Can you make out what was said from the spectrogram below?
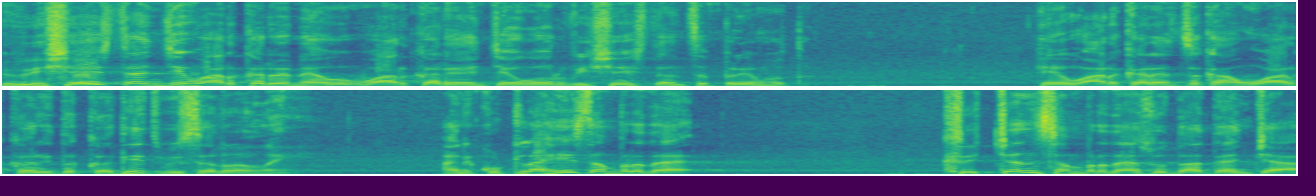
विशेष त्यांची वारकऱ्याने वारकऱ्यांच्यावर विशेष त्यांचं प्रेम होतं. हे वारकऱ्यांचं काम वारकरी तर कधीच विसरणार नाही. आणि कुठलाही संप्रदाय ख्रिश्चन संप्रदायसुद्धा त्यांच्या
